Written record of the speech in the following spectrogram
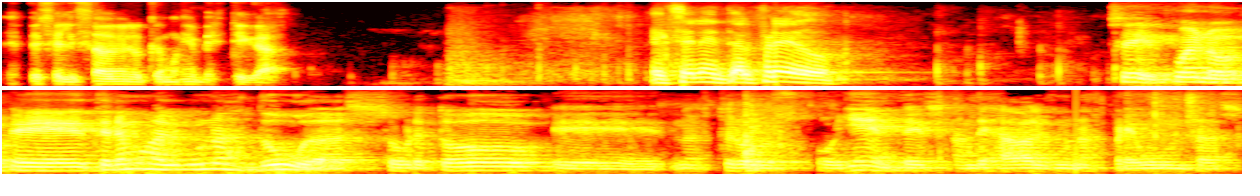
especializado, en lo que hemos investigado. Excelente, Alfredo. Sí, bueno, eh, tenemos algunas dudas, sobre todo eh, nuestros oyentes han dejado algunas preguntas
